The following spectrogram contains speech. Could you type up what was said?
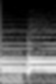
you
